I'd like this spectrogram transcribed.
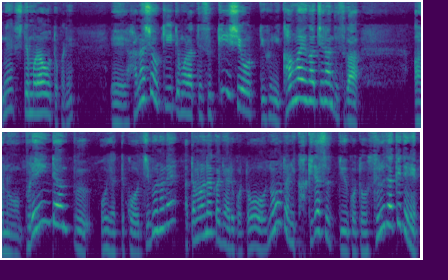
ね、してもらおうとかね、えー、話を聞いてもらってスッキリしようっていうふうに考えがちなんですが、あの、ブレインダンプをやって、こう、自分のね、頭の中にあることをノートに書き出すっていうことをするだけでね、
